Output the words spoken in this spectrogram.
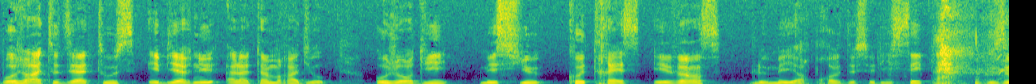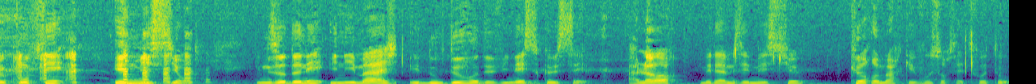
Bonjour à toutes et à tous et bienvenue à la Tame Radio. Aujourd'hui, messieurs Cotresse et Vince, le meilleur prof de ce lycée, nous ont confié une mission. Ils nous ont donné une image et nous devons deviner ce que c'est. Alors, mesdames et messieurs, que remarquez-vous sur cette photo?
